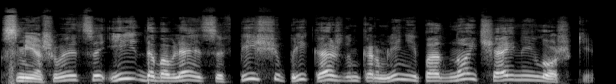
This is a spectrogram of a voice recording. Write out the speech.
смешивается и добавляется в пищу при каждом кормлении по одной чайной ложке.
